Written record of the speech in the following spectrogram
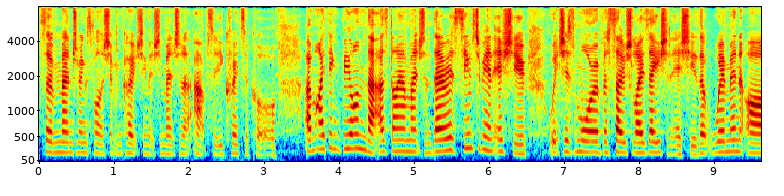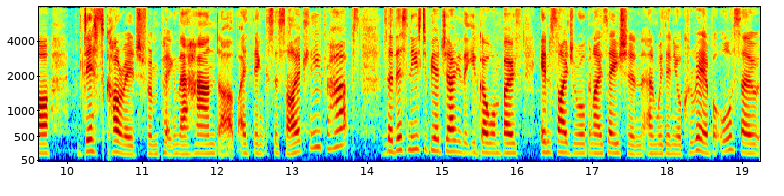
So mentoring, sponsorship and coaching that she mentioned are absolutely critical. Um, I think beyond that, as Diane mentioned, there is, seems to be an issue which is more of a socialization issue, that women are discouraged from putting their hand up, I think, societally, perhaps. So this needs to be a journey that you go on both inside your organization and within your career, but also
